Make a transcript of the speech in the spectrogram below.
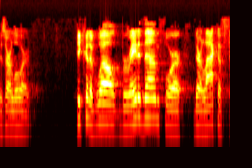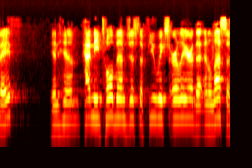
is our Lord. He could have well berated them for their lack of faith in Him. Hadn't He told them just a few weeks earlier that unless a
